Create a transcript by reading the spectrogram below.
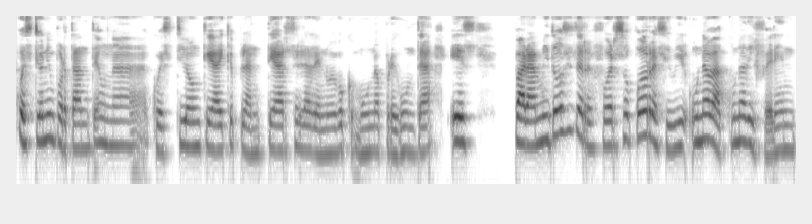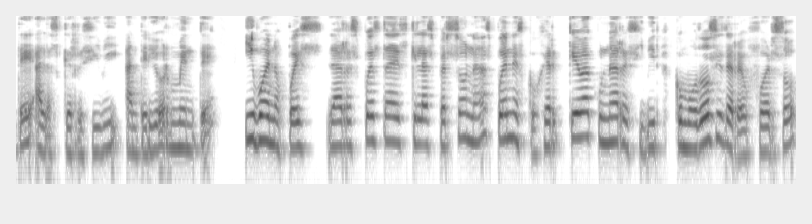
cuestión importante, una cuestión que hay que planteársela de nuevo como una pregunta, es para mi dosis de refuerzo puedo recibir una vacuna diferente a las que recibí anteriormente. Y bueno, pues la respuesta es que las personas pueden escoger qué vacuna recibir como dosis de refuerzo,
